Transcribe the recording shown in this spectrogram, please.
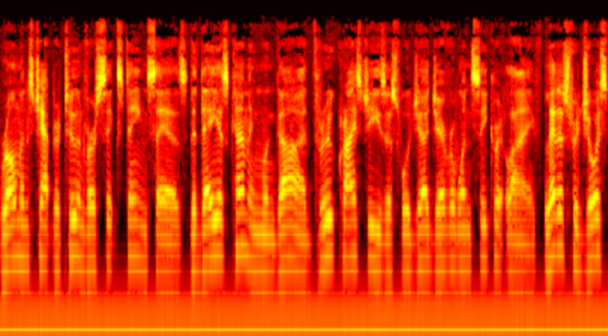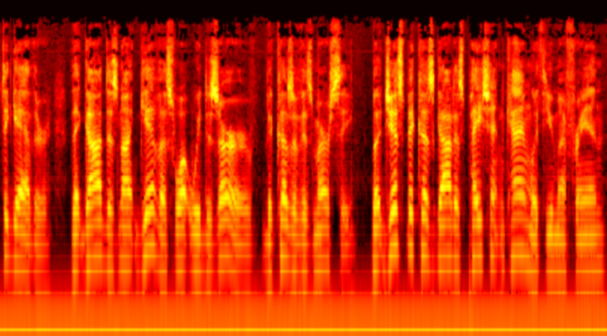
Romans chapter 2 and verse 16 says, "The day is coming when God, through Christ Jesus, will judge everyone's secret life. Let us rejoice together that God does not give us what we deserve because of His mercy. But just because God is patient and kind with you, my friend,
